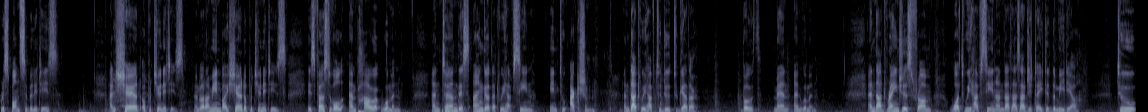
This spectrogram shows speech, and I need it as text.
responsibilities and shared opportunities. And what I mean by shared opportunities is, first of all, empower women and turn this anger that we have seen into action. And that we have to do together, both men and women. And that ranges from what we have seen and that has agitated the media to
